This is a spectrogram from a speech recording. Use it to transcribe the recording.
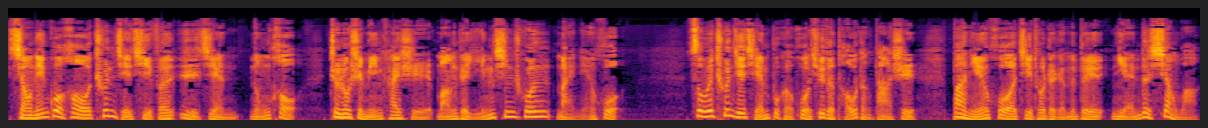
小年过后，春节气氛日渐浓厚，郑州市民开始忙着迎新春、买年货。作为春节前不可或缺的头等大事，办年货寄托着人们对年的向往。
